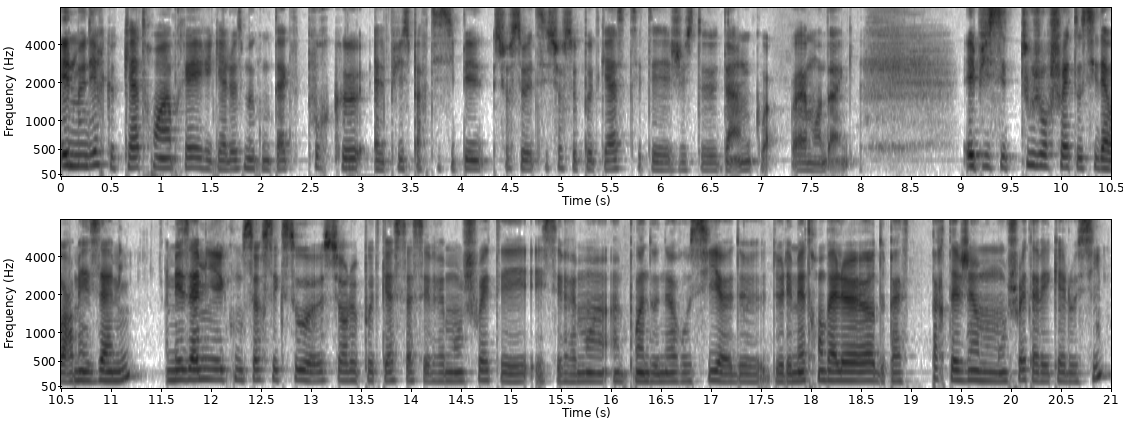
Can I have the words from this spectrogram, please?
Et de me dire que quatre ans après, Erika Lust me contacte pour qu'elle puisse participer sur ce, sur ce podcast, c'était juste dingue, quoi. Vraiment dingue. Et puis c'est toujours chouette aussi d'avoir mes amis. mes amis et consoeurs sexo sur le podcast, ça c'est vraiment chouette et, c'est vraiment un, point d'honneur aussi de, de, les mettre en valeur, de partager un moment chouette avec elles aussi.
